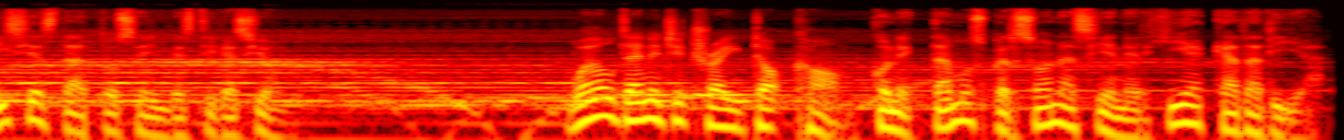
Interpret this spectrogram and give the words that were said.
noticias, datos e investigación. WorldEnergyTrade.com Conectamos personas y energía cada día.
